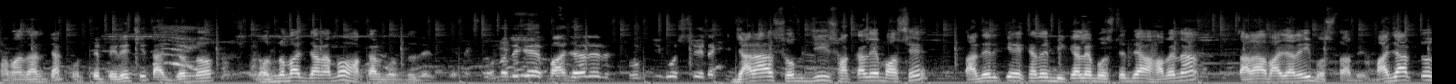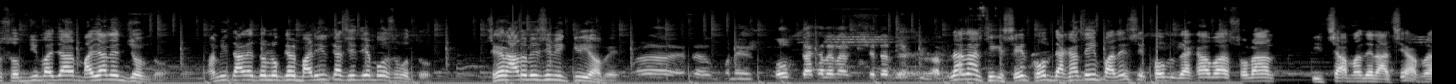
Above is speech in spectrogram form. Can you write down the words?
সমাধানটা করতে পেরেছি। তার জন্য ধন্যবাদ জানাব হকার বন্ধুদেরকে। অন্যদিকে বাজারের সবজি বসছে এটা যারা সবজি সকালে বসে তাদেরকে এখানে বিকালে বসতে দেওয়া হবে না তারা বাজারেই বসতে হবে। বাজার তো সবজি বাজার বাজারের জন্য। আমি তাহলে তো লোকের বাড়ির কাছে যে বসবো তো। সেখানে আরও বেশি বিক্রি হবে। মানে না না ঠিক সে ক্ষোভ দেখাতেই পারে সে ক্ষোভ দেখা বা শোনার ইচ্ছা আমাদের আছে আমরা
